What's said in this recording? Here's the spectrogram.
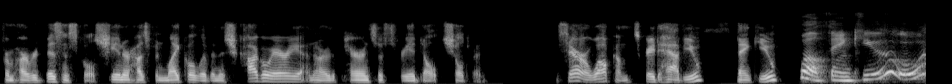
from Harvard Business School. She and her husband, Michael, live in the Chicago area and are the parents of three adult children. Sarah, welcome. It's great to have you. Thank you. Well, thank you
